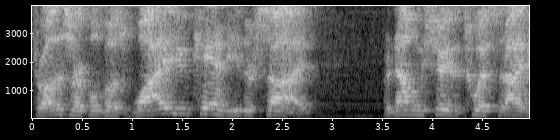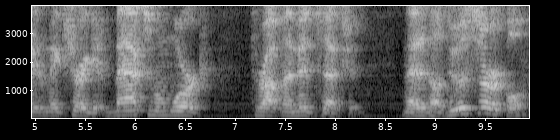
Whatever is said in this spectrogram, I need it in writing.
Draw the circle, go as wide you can to either side. But now let me show you the twist that I do to make sure I get maximum work throughout my midsection. And that is I'll do a circle,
